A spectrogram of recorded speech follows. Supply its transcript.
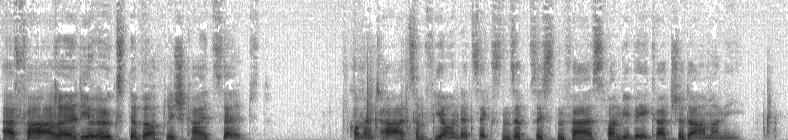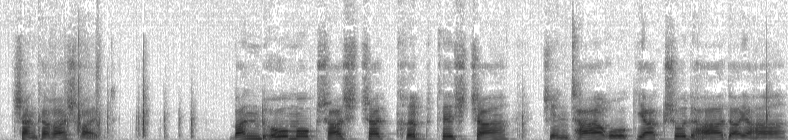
Erfahre die höchste Wirklichkeit selbst. Kommentar zum 476. Vers von Vivekachedamani. Shankara schreibt: Bandho mokshascha triptischa chintarokyakshodhadaya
